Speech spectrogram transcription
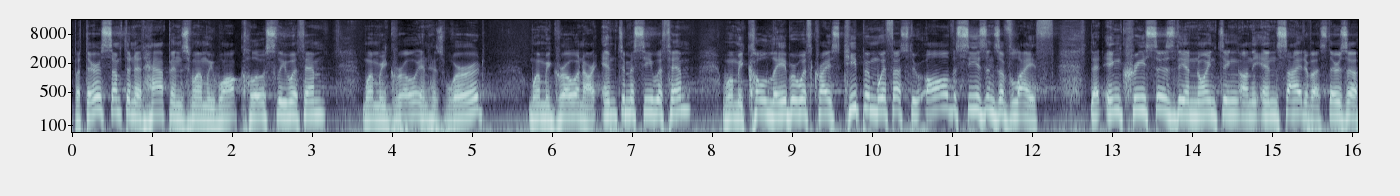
But there is something that happens when we walk closely with Him, when we grow in His Word, when we grow in our intimacy with Him, when we co labor with Christ, keep Him with us through all the seasons of life that increases the anointing on the inside of us. There's a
